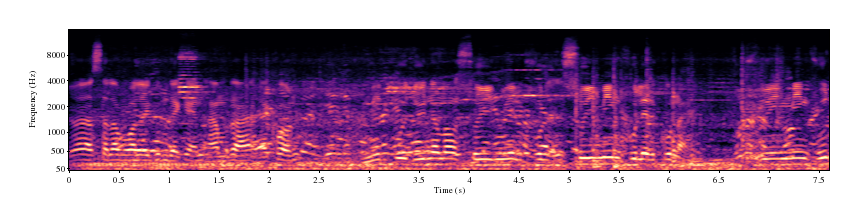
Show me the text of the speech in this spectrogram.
আসসালামু আলাইকুম দেখেন আমরা এখন মিরপুর দুই নম্বর সুইমিং পুল সুইমিং পুলের কোনায়। সুইমিং পুল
